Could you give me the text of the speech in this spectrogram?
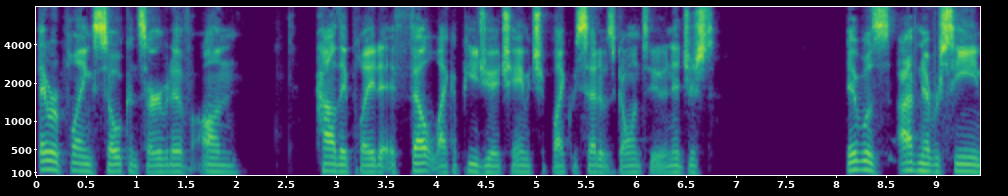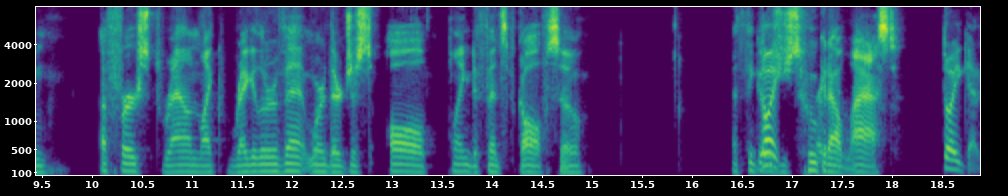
they were playing so conservative on how they played it. It felt like a PGA championship, like we said it was going to. And it just it was I've never seen a first round like regular event where they're just all playing defensive golf. So I think it was just who could outlast. Deuger.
